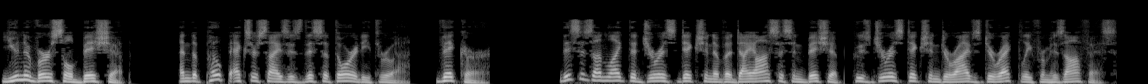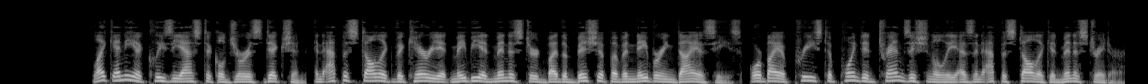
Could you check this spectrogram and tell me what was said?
universal bishop and the Pope exercises this authority through a vicar. This is unlike the jurisdiction of a diocesan bishop, whose jurisdiction derives directly from his office. Like any ecclesiastical jurisdiction, an apostolic vicariate may be administered by the bishop of a neighboring diocese, or by a priest appointed transitionally as an apostolic administrator.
